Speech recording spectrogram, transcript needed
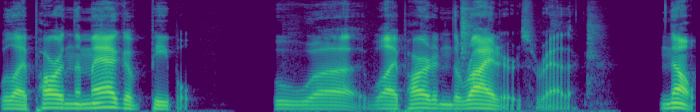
Will I pardon the MAGA people? Who uh, will I pardon the rioters rather? No.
